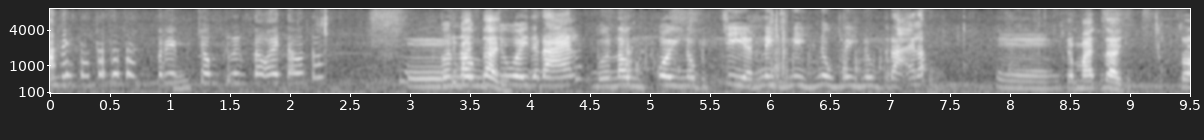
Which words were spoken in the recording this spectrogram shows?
ត់ទេទៅទៅទៅត្រៀមចំគ្រឿងទៅអីទៅទៅបើនៅនៅជួយដដែលបើនៅអង្គុយនៅបជានេះនេះនោះនេះនោះដដែលចាំបាច់ដាច់ត្រ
